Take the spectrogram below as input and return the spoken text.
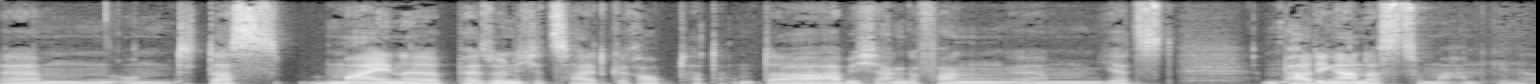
ähm, und das meine persönliche Zeit geraubt hat. Und da mhm. habe ich angefangen, ähm, jetzt ein paar Dinge anders zu machen. Genau.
